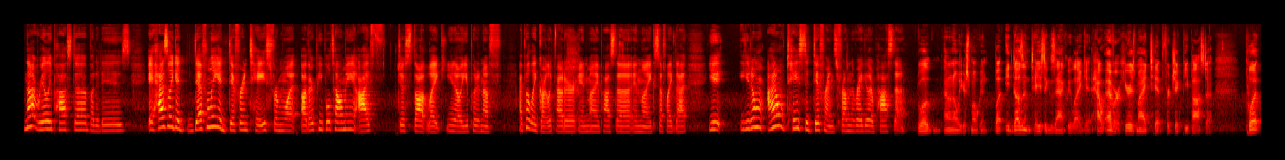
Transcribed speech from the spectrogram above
not really pasta, but it is. It has like a definitely a different taste from what other people tell me. I've just thought like you know you put enough. I put like garlic powder in my pasta and like stuff like that. You you don't I don't taste the difference from the regular pasta. Well, I don't know what you're smoking, but it doesn't taste exactly like it. However, here's my tip for chickpea pasta: put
